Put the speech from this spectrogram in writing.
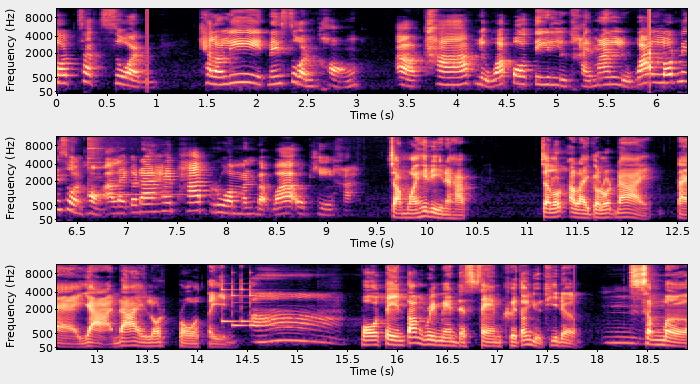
ลดสัดส่วน แคลอรี่ในส่วนของเอ่อคาร์บหรือว่าโปรตีนหรือไขมันหรือว่าลดในส่วนของอะไรก็ได้ให้ภาพรวมมันแบบว่าโอเคค่ะ จำไว้ให้ดีนะครับ จะลดอะไรก็ลดได้ แต่อย่าได้ลดโปรตีนอ่าโปรตีนต้อง remain the same คือต้องอยู่ที่เดิมอืมเสมอ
